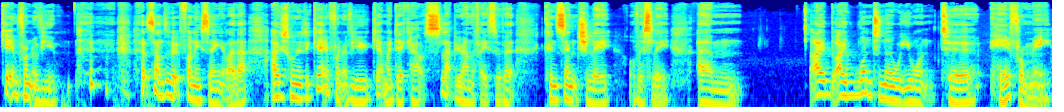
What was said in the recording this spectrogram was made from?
get in front of you. that sounds a bit funny saying it like that. I just wanted to get in front of you, get my dick out, slap you around the face with it, consensually, obviously. Um, I I want to know what you want to hear from me,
